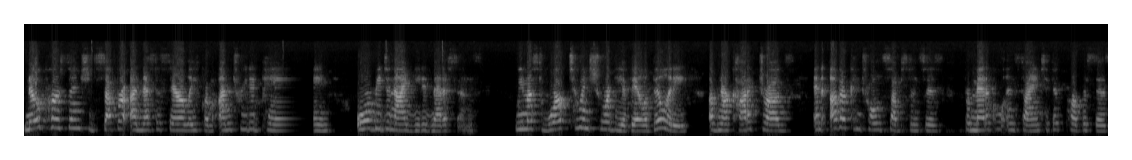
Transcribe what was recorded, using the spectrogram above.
No person should suffer unnecessarily from untreated pain or be denied needed medicines. We must work to ensure the availability of narcotic drugs and other controlled substances for medical and scientific purposes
